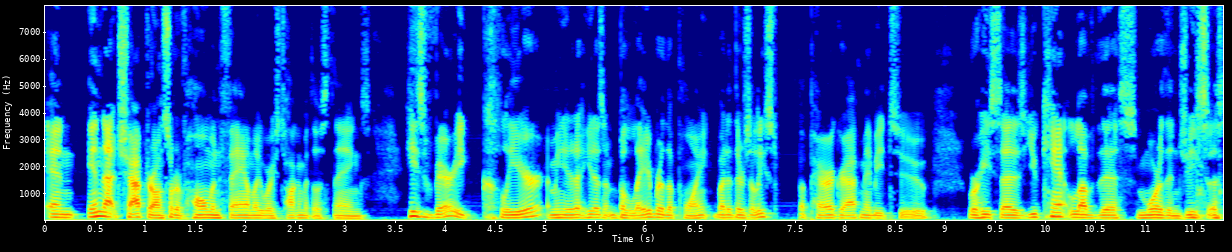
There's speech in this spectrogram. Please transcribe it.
And in that chapter on sort of home and family, where he's talking about those things, he's very clear. I mean, he, he doesn't belabor the point, but there's at least a paragraph, maybe two, where he says you can't love this more than Jesus.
